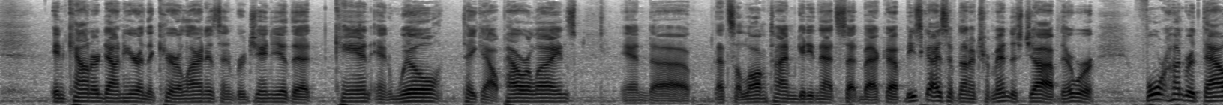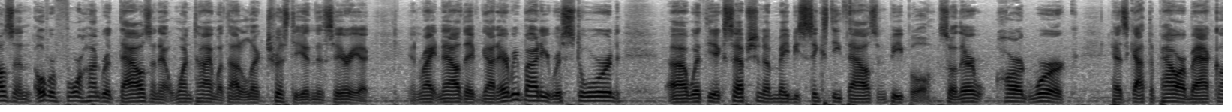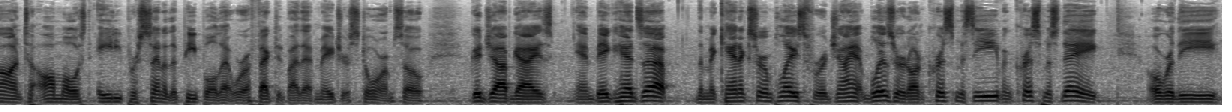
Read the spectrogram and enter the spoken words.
encountered down here in the Carolinas and Virginia that can and will take out power lines. And uh, that's a long time getting that set back up. These guys have done a tremendous job. There were 400,000, over 400,000 at one time without electricity in this area. And right now they've got everybody restored uh, with the exception of maybe 60,000 people. So their hard work has got the power back on to almost 80% of the people that were affected by that major storm. So good job, guys. And big heads up, the mechanics are in place for a giant blizzard on Christmas Eve and Christmas Day over the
